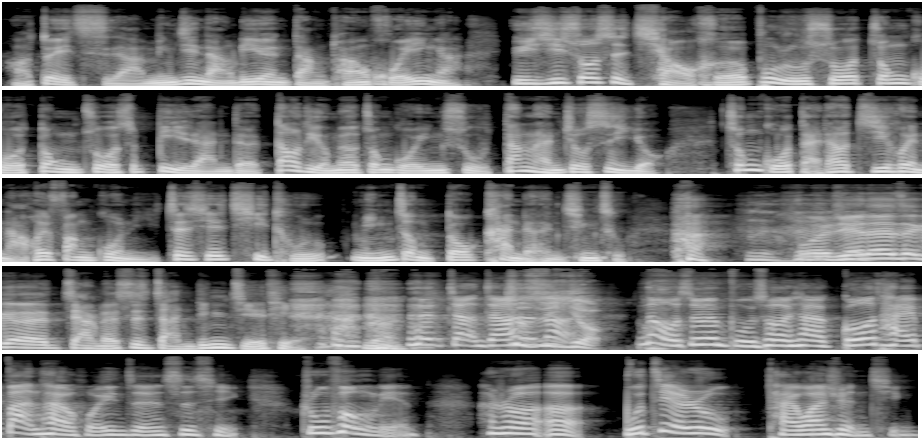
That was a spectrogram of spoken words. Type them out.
啊？对此啊，民进党立院党团回应啊，与其说是巧合，不如说中国动作是必然的。到底有没有中国因素？当然就是有。中国逮到机会哪会放过你？这些企图民众都看得很清楚。哈，我觉得这个讲的是斩钉截铁。讲讲就是有。那我顺便补充一下，国台办他有回应这件事情。朱凤莲他说：“呃。”不介入台湾选情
